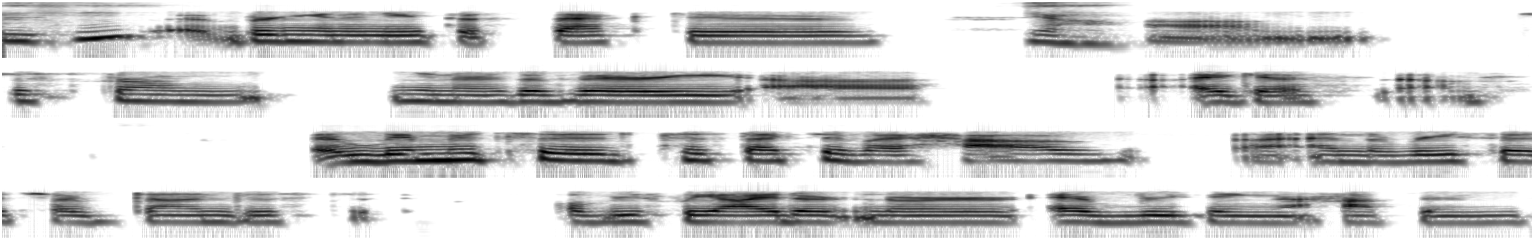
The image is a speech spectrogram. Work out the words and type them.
Mhm. bring in a new perspective. Yeah. um, just from you know the very uh, I guess um, a limited perspective I have uh, and the research I've done. Just obviously I don't know everything that happens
